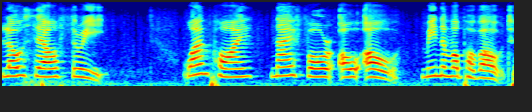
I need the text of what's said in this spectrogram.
load cell 3 1.9400 millivolt per volt.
